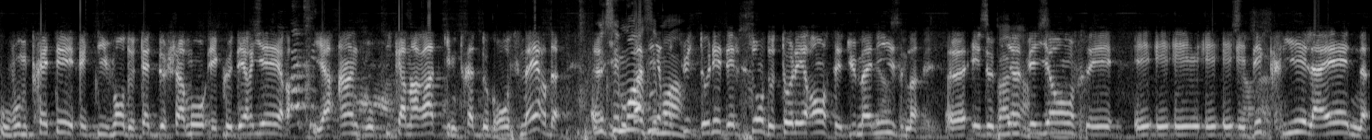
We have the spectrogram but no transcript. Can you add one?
où vous me traitez effectivement de tête de chameau et que derrière il y a un de vos petits camarades qui me traite de grosse merde, Oui, il faut moi, pas c'est venir moi. ensuite donner des leçons de tolérance et d'humanisme euh, et de bien, bienveillance et, et, et, et, et- et décrier la haine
